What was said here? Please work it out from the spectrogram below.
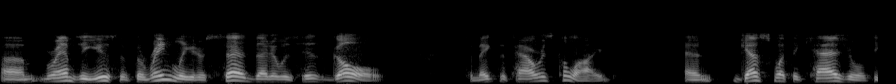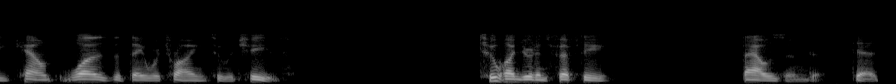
um, Ramzi Yousef, the ringleader, said that it was his goal to make the towers collide. And guess what the casualty count was that they were trying to achieve? 250,000 dead.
